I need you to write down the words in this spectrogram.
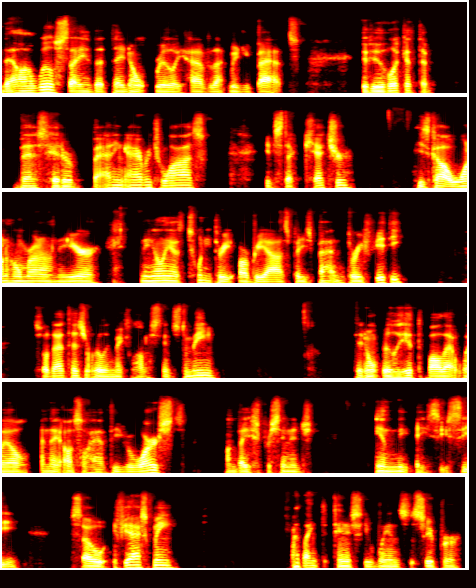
Now, I will say that they don't really have that many bats. If you look at the best hitter batting average wise, it's the catcher. He's got one home run on the year, and he only has 23 RBIs, but he's batting 350. So that doesn't really make a lot of sense to me. They don't really hit the ball that well, and they also have the worst on base percentage in the ACC. So if you ask me, I think that Tennessee wins the Super.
